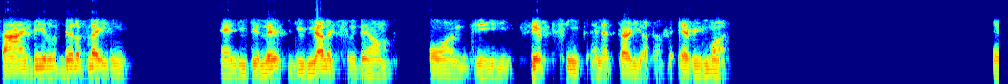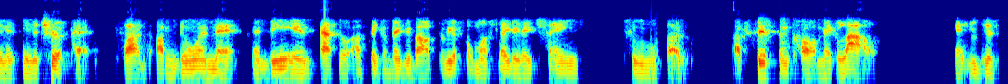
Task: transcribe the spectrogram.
signed bill, bill of lading, and you deliver you mail it to them on the 15th and the 30th of every month in a, in a trip pack. So I, I'm doing that, and then after I think maybe about three or four months later, they changed to a, a system called McLeod and you just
